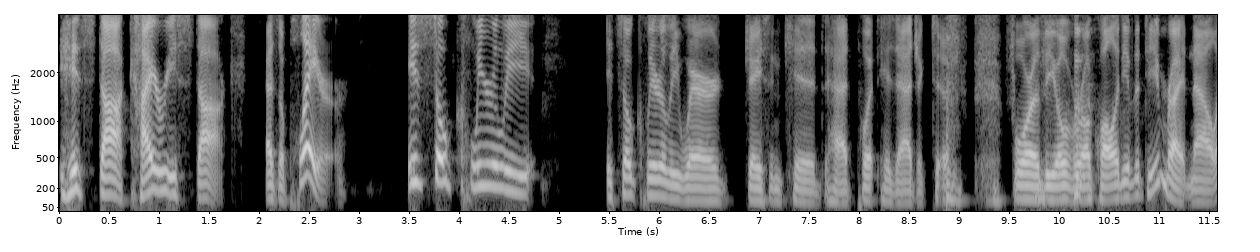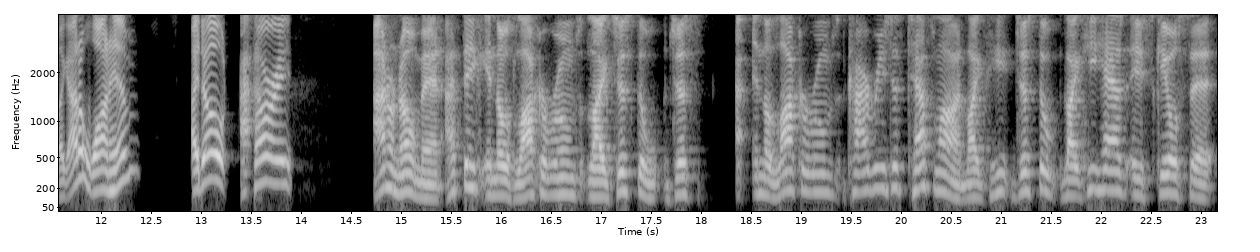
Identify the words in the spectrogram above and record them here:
his stock, Kyrie's stock as a player, is so clearly, it's so clearly where Jason Kidd had put his adjective for the overall quality of the team right now. Like, I don't want him. I don't. Sorry. I don't know, man. I think in those locker rooms, like just the just uh, in the locker rooms, Kyrie's just Teflon. Like he just the like he has a skill set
